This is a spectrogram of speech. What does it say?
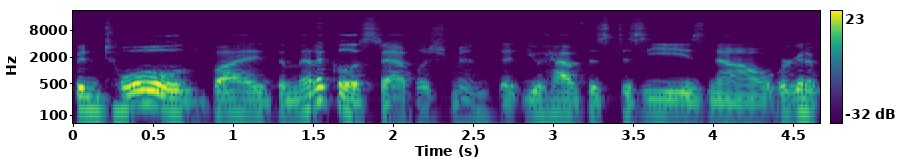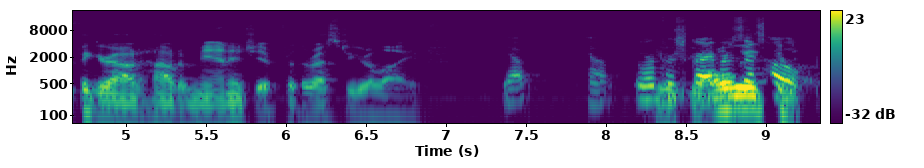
been told by the medical establishment that you have this disease now. We're going to figure out how to manage it for the rest of your life. Yep yep. We're you're, prescribers you're of hope.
